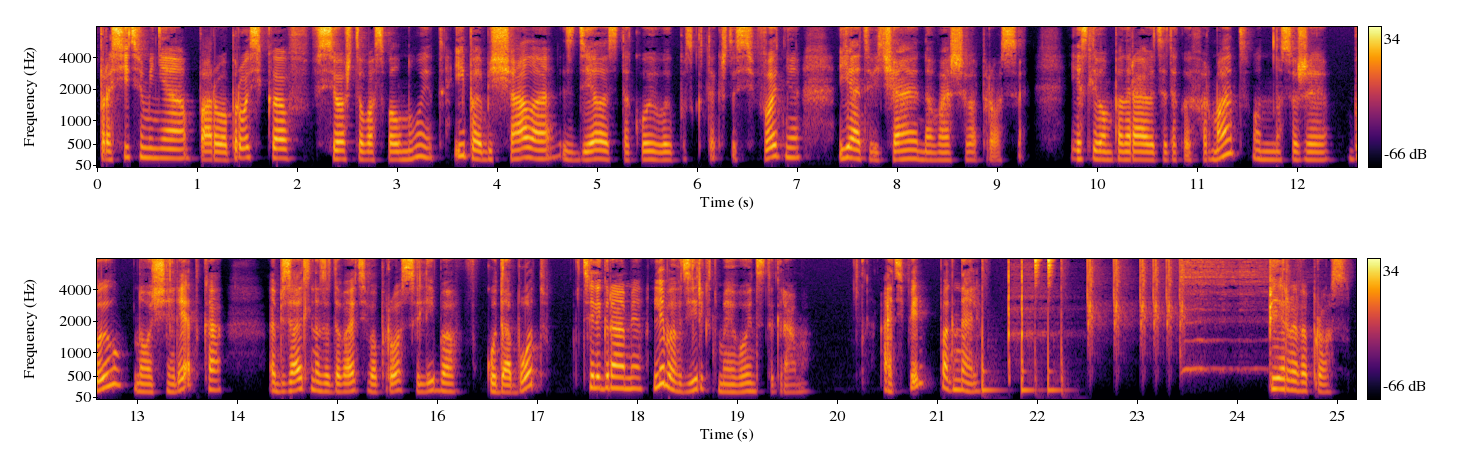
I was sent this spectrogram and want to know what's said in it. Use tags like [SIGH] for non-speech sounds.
спросить у меня пару вопросиков, все, что вас волнует, и пообещала сделать такой выпуск. Так что сегодня я отвечаю на ваши вопросы. Если вам понравится такой формат, он у нас уже был, но очень редко, обязательно задавайте вопросы либо в Кудабот в Телеграме, либо в директ моего Инстаграма. А теперь погнали. Первый вопрос.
